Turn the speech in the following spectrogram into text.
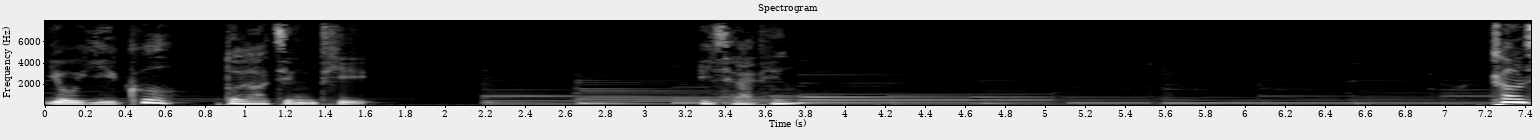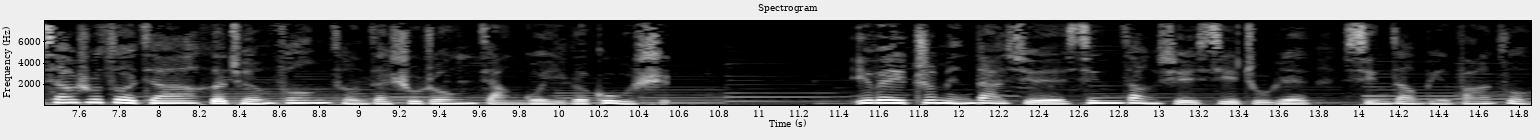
有一个都要警惕。一起来听。畅销书作家何全峰曾在书中讲过一个故事：一位知名大学心脏学系主任心脏病发作，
